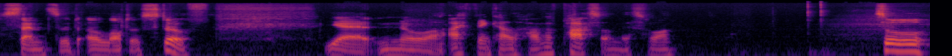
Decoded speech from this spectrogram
censored a lot of stuff. Yeah, no, I think I'll have a pass on this one. So,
